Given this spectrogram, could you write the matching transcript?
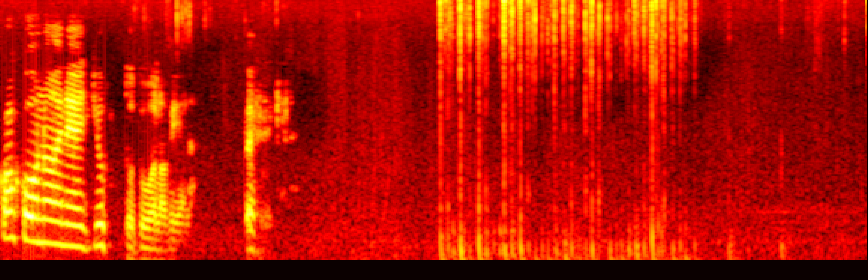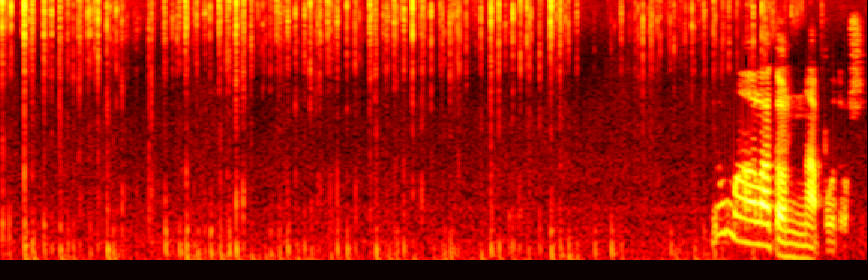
Kokonainen juttu tuolla vielä. Perkele. Jumalaton naputus.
